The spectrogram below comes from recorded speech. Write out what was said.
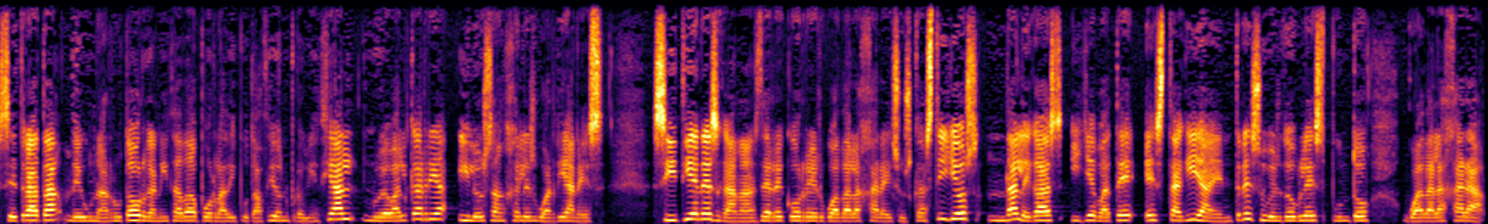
Se trata de una ruta organizada por la Diputación Provincial, Nueva Alcarria y Los Ángeles Guardianes. Si tienes ganas de recorrer Guadalajara y sus castillos, dale gas y llévate esta guía en www.guadalajara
